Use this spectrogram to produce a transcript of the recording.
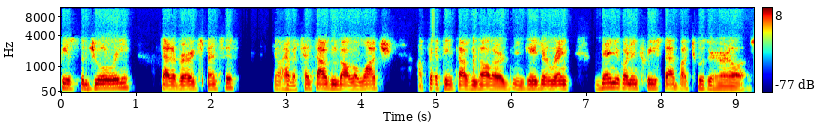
pieces of jewelry that are very expensive, you know, have a ten thousand dollar watch, a fifteen thousand dollar engagement ring, then you're going to increase that by two or three hundred dollars.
